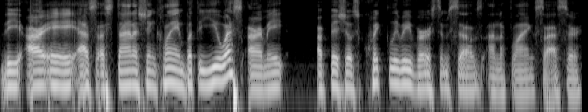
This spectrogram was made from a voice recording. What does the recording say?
the RAAF's astonishing claim, but the U.S. Army officials quickly reversed themselves on the flying saucer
